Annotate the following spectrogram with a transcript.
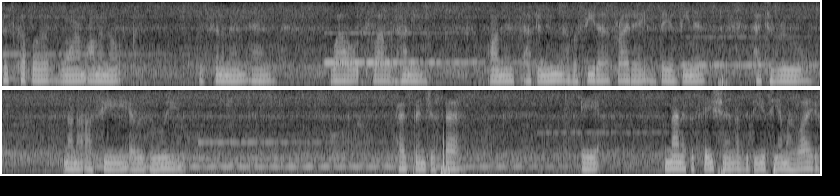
this cup of warm almond milk with cinnamon and wild flowered honey on this afternoon of Afida Friday, day of Venus, Hataru, Nana Afi, Erzulie, has been just that a manifestation of the deity in my life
